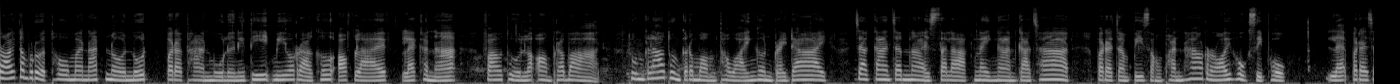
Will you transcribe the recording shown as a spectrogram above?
ร้อยตำรวจโทมานัทโนนุชประธานมูลนิธิ Miracle of Life และคณะ เฝ้าทูลละอองพระบาท ทุนเกล้าทุนกระหม่อมถวายเงินรายได้ จากการจำหน่ายสลากในงานกาชาติ ประจำปี 2566 และประจ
